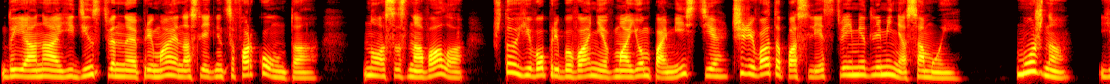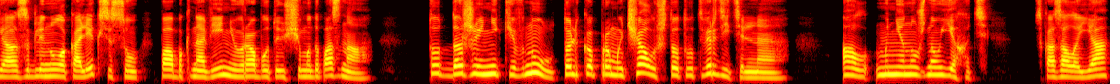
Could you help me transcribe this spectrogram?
Да и она единственная прямая наследница Фаркоунта. но осознавала, что его пребывание в моем поместье чревато последствиями для меня самой. «Можно?» Я заглянула к Алексису, по обыкновению работающему допоздна. Тот даже не кивнул, только промычал что-то утвердительное. «Ал, мне нужно уехать», — сказала я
